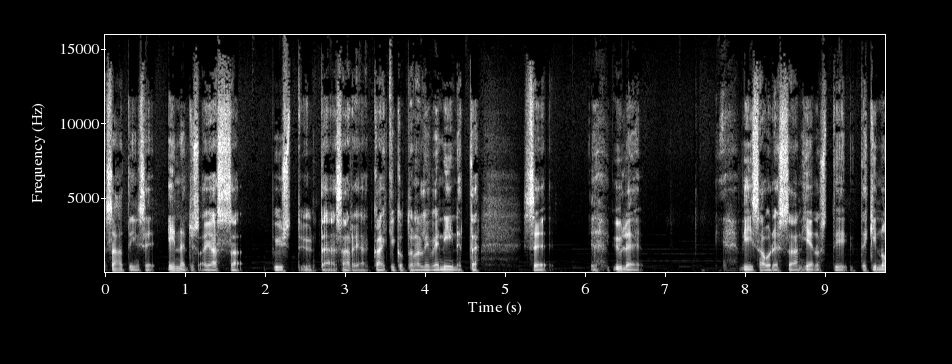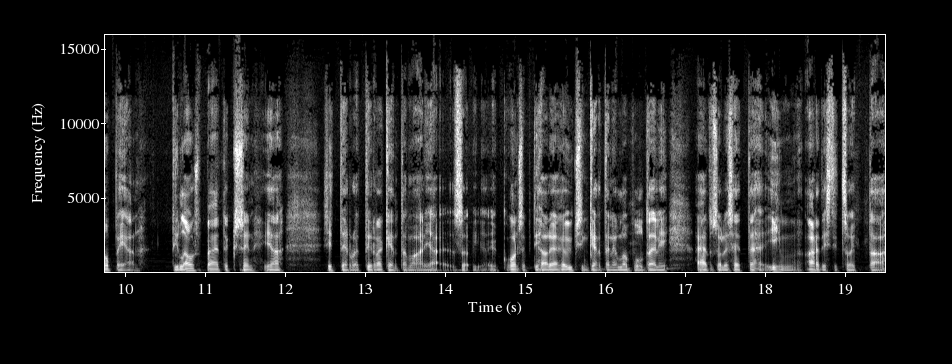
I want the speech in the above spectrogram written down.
saatiin se ennätysajassa pystyyn tämä sarja Kaikki kotona live niin, että se Yle viisaudessaan hienosti teki nopean tilauspäätöksen ja sitten ruvettiin rakentamaan ja konseptihan oli aika yksinkertainen lopulta. Eli ajatus oli se, että artistit soittaa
